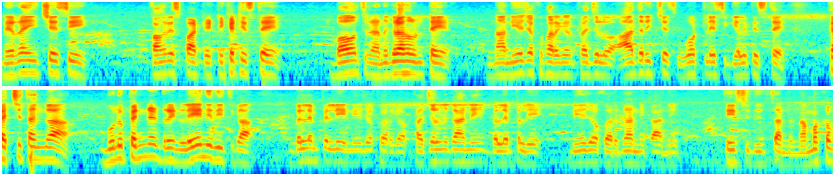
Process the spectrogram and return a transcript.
నిర్ణయించేసి కాంగ్రెస్ పార్టీ టికెట్ ఇస్తే భగవంతుని అనుగ్రహం ఉంటే నా నియోజకవర్గ ప్రజలు ఆదరించేసి ఓట్లేసి గెలిపిస్తే ఖచ్చితంగా మునుపెన్నెడు లేని రీతిగా బెల్లంపల్లి నియోజకవర్గ ప్రజలను కానీ బెల్లంపల్లి నియోజకవర్గాన్ని కానీ తీర్చిదిద్దుతాన్న నమ్మకం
